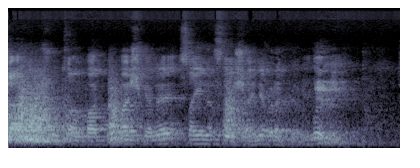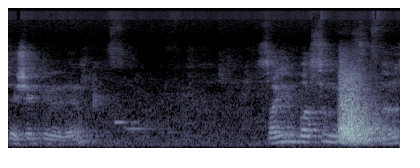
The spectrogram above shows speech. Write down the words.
Şahane Sultan Vakfı Başkanı Sayın Hasan Şahin'e bırakıyorum. Buyurun. Teşekkür ederim. Sayın basın mensupları,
